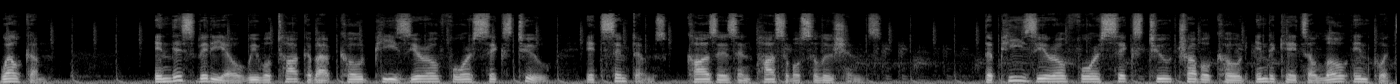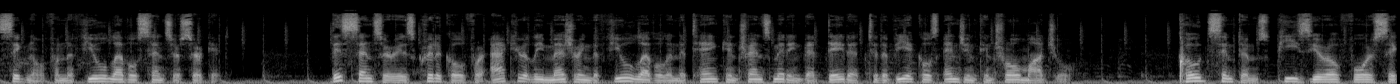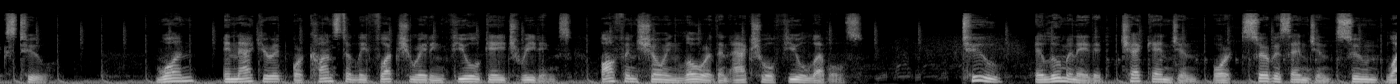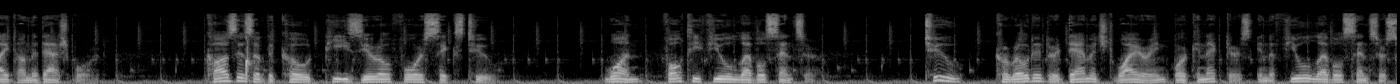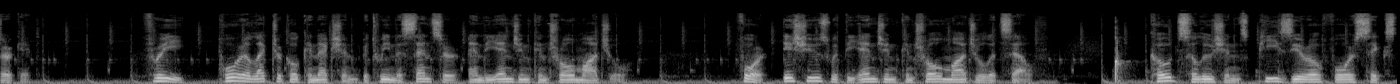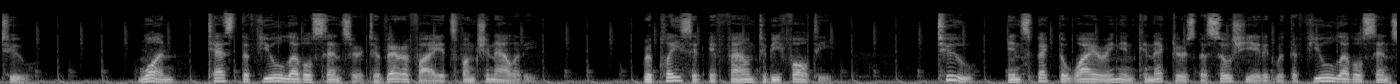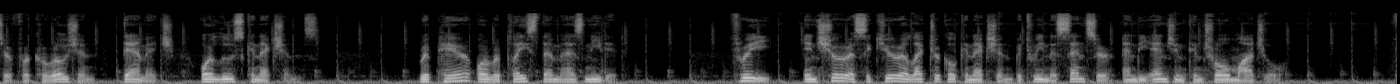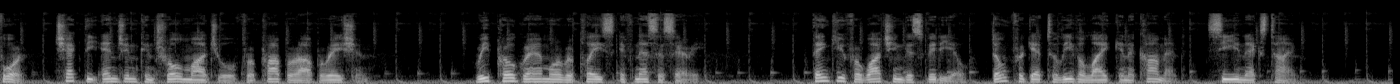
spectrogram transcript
Welcome. In this video we will talk about code P0462, its symptoms, causes and possible solutions. The P0462 trouble code indicates a low input signal from the fuel level sensor circuit. This sensor is critical for accurately measuring the fuel level in the tank and transmitting that data to the vehicle's engine control module. Code symptoms P0462 1. Inaccurate or constantly fluctuating fuel gauge readings, often showing lower than actual fuel levels. 2. Illuminated check engine or service engine soon light on the dashboard. Causes of the code P0462 1. Faulty fuel level sensor. 2. Corroded or damaged wiring or connectors in the fuel level sensor circuit. 3. Poor electrical connection between the sensor and the engine control module. 4. Issues with the engine control module itself. Code Solutions P0462 1. Test the fuel level sensor to verify its functionality. Replace it if found to be faulty. 2. Inspect the wiring and connectors associated with the fuel level sensor for corrosion, damage, or loose connections. Repair or replace them as needed. 3. Ensure a secure electrical connection between the sensor and the engine control module. 4. Check the engine control module for proper operation. Reprogram or replace if necessary. Thank you for watching this video, don't forget to leave a like and a comment, see you next time.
